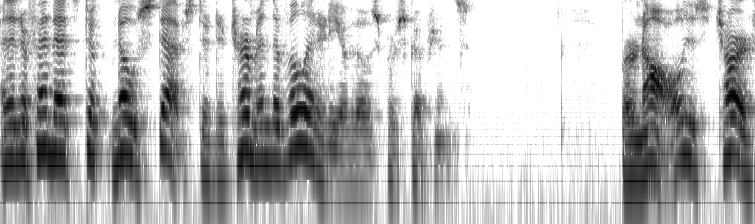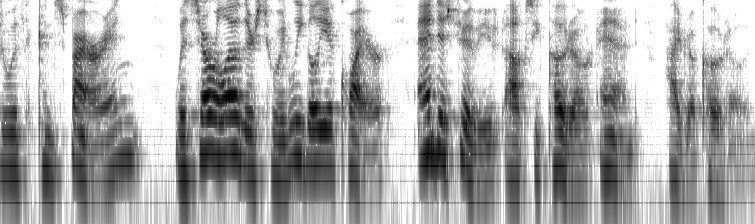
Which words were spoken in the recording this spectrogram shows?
and the defendants took no steps to determine the validity of those prescriptions. Bernal is charged with conspiring with several others to illegally acquire and distribute oxycodone and hydrocodone.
